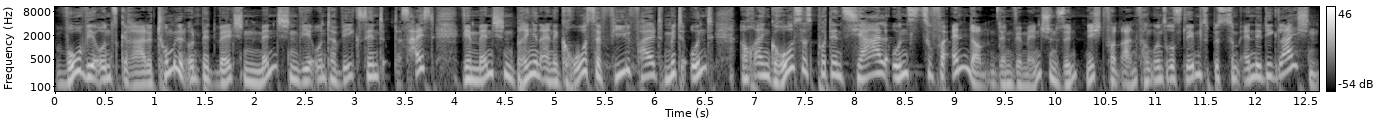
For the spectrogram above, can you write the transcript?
wo wir uns gerade tummeln und mit welchen Menschen wir unterwegs sind. Das heißt, wir Menschen bringen eine große Vielfalt mit und auch ein großes Potenzial, uns zu verändern. Denn wir Menschen sind nicht von Anfang unseres Lebens bis zum Ende die gleichen.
